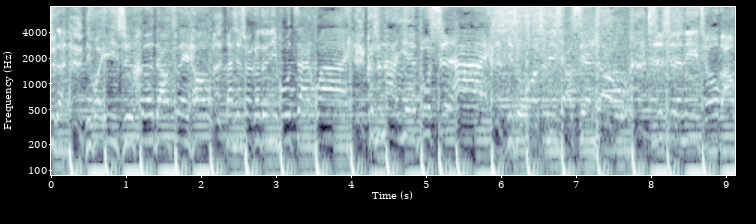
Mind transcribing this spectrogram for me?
是的，你会一直喝到最后。那些帅哥对你不再坏，可是那也不是爱。你说我是你小鲜肉，其实是你酒保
